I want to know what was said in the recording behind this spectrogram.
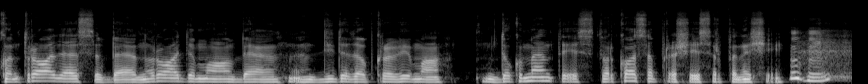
kontrolės, be nurodymo, be didelio apkrovimo dokumentais, tvarkos aprašais ir panašiai. Mhm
